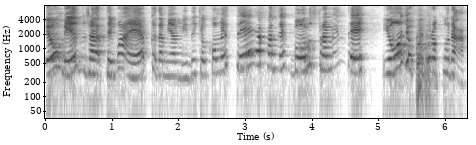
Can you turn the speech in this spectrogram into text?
Eu mesmo já teve uma época da minha vida que eu comecei a fazer bolos para vender. E onde eu fui procurar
